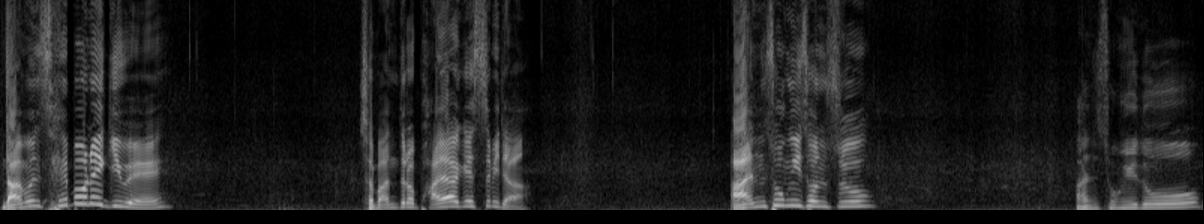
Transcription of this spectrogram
남은 세 번의 기회. 자, 만들어 봐야겠습니다. 안송이 선수. 안송이도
